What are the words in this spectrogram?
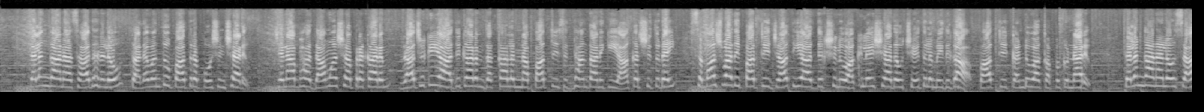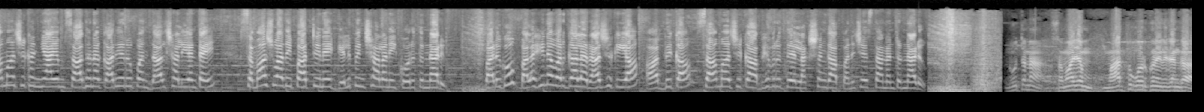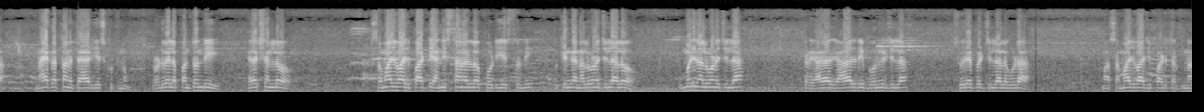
తెలంగాణ సాధనలో తన వంతు పాత్ర పోషించాడు. జనాభా దామాషా ప్రకారం రాజకీయ అధికారం దక్కాలన్న పార్టీ సిద్ధాంతానికి ఆకర్షితుడై సమాజ్వాదీ పార్టీ జాతీయ అధ్యక్షులు అఖిలేష్ యాదవ్ చేతుల మీదుగా పార్టీ కండువా కప్పుకున్నారు. తెలంగాణలో సామాజిక న్యాయం సాధన కార్యరూపం దాల్చాలి అంటే సమాజ్వాదీ పార్టీనే గెలిపించాలని కోరుతున్నారు. బడుగు బలహీన వర్గాల రాజకీయ ఆర్థిక సామాజిక అభివృద్ధి లక్ష్యంగా పనిచేస్తానంటున్నాడు. నూతన సమాజం మార్పు కోరుకునే విధంగా నాయకత్వాన్ని తయారు చేసుకుంటున్నాం. రెండు వేల పంతొమ్మిది ఎలక్షన్లో సమాజ్వాదీ పార్టీ అన్ని స్థానాల్లో పోటీ చేస్తుంది. ముఖ్యంగా నల్గొండ జిల్లాలో ఉమ్మడి నల్గొండ జిల్లా ఇక్కడ యాదా- యాదాద్రి భువనగిరి జిల్లా సూర్యాపేట జిల్లాలో కూడా మా సమాజ్వాదీ పార్టీ తరఫున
